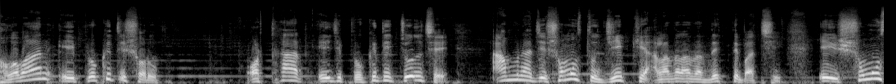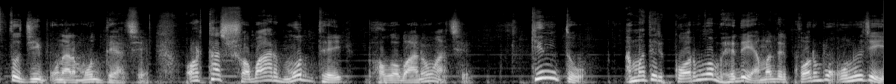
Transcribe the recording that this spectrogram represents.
ভগবান এই প্রকৃতি স্বরূপ। অর্থাৎ এই যে প্রকৃতি চলছে, আমরা যে সমস্ত জীবকে আলাদা আলাদা দেখতে পাচ্ছি, এই সমস্ত জীব ওনার মধ্যে আছে। অর্থাৎ সবার মধ্যেই ভগবানও আছে। কিন্তু আমাদের কর্মভেদে, আমাদের কর্ম অনুযায়ী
